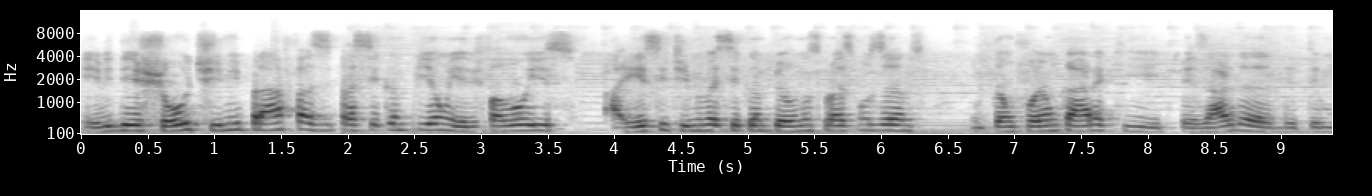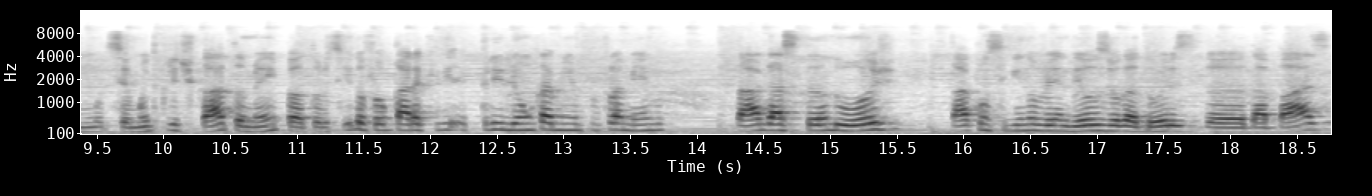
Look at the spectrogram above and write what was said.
ele deixou o time para fazer para ser campeão e ele falou isso. Ah, esse time vai ser campeão nos próximos anos. Então foi um cara que, apesar de, de, ter, de ser muito criticado também pela torcida, foi um cara que trilhou um caminho para o Flamengo. Tá gastando hoje, tá conseguindo vender os jogadores da, da base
